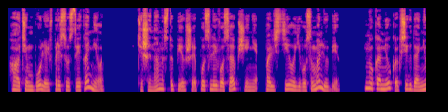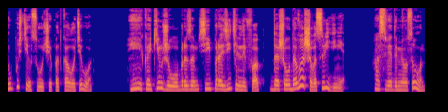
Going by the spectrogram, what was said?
а тем более в присутствии Камила. Тишина, наступившая после его сообщения, польстила его самолюбие. Но Камил, как всегда, не упустил случая подколоть его. «И каким же образом сей поразительный факт дошел до вашего сведения?» – осведомился он.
